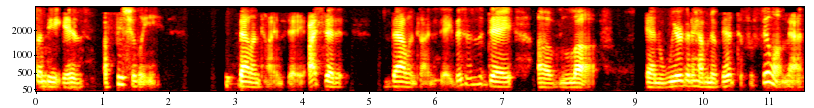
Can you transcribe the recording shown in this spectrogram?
Sunday is officially Valentine's Day. I said it, Valentine's Day. This is the day of love. And we're going to have an event to fulfill on that.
